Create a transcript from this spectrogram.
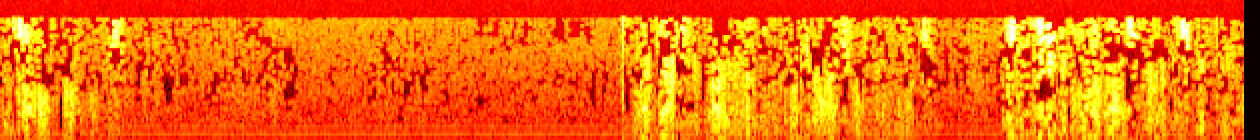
and solved problems. My pastor, God in heaven, close your eyes for a few moments. Just to think of allow God's Spirit to speak to you.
